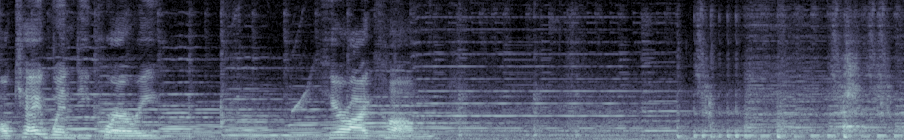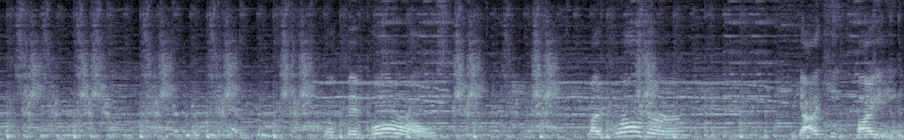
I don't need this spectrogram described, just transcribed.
Okay, Windy Prairie. Here I come. Oh, Biboros. My brother. We gotta keep fighting.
